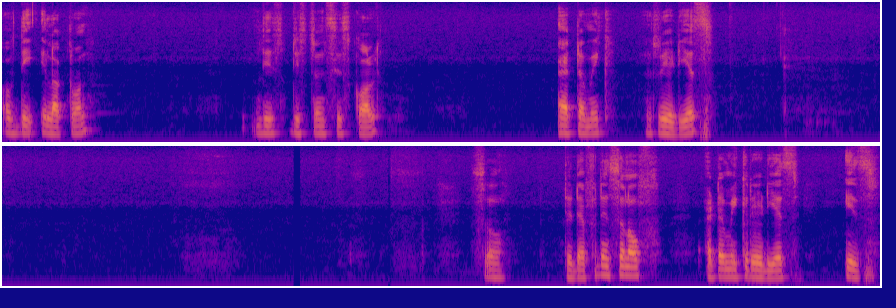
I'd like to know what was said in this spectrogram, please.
of the electron. This distance is called atomic radius. So the definition of atomic radius is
